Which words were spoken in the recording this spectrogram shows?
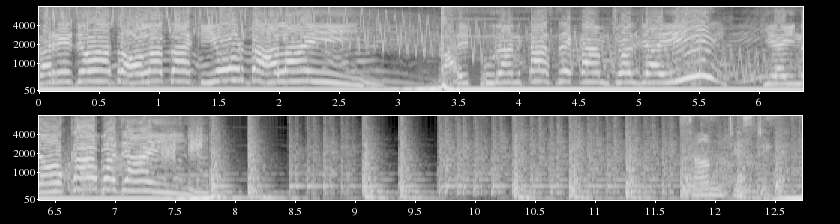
करे जवा तो हलाता की ओर दहलाई भाई पुरनका से काम चल जाई कि नौका बजाई Sound testing.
